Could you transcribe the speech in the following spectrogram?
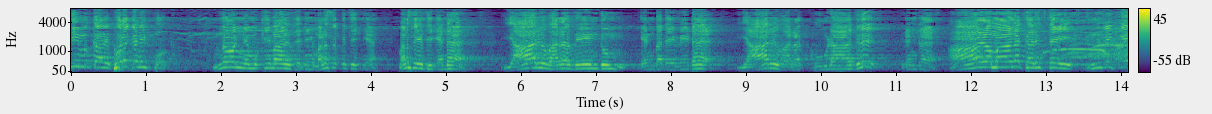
திமுகவை புறக்கணிப்போம். இன்னொன்னு முக்கியமானது நீங்க மனசுல ஏத்திக்க மனசுல என்ன? யாரு வர வேண்டும் என்பதை விட யாரு வரக்கூடாது என்ற ஆழமான கருத்தை இன்றைக்கே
